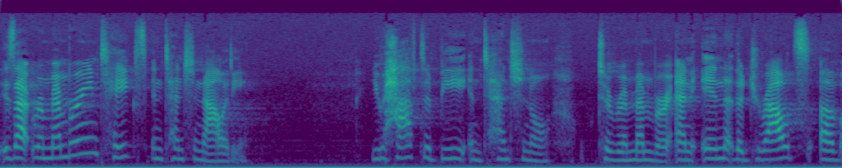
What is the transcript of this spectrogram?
is that remembering takes intentionality. You have to be intentional to remember, and in the droughts of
